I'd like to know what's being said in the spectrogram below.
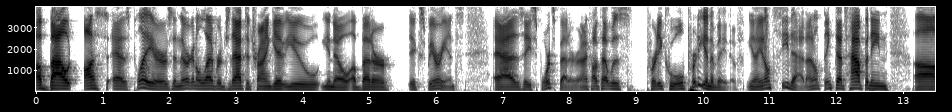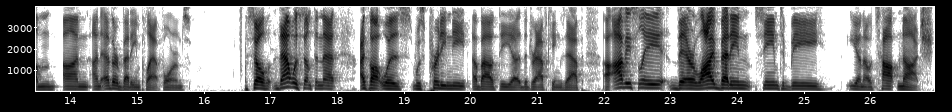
about us as players, and they're going to leverage that to try and give you, you know, a better experience as a sports better. And I thought that was pretty cool, pretty innovative. You know, you don't see that. I don't think that's happening um, on on other betting platforms. So that was something that I thought was was pretty neat about the uh, the DraftKings app. Uh, obviously, their live betting seemed to be you know top notch,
